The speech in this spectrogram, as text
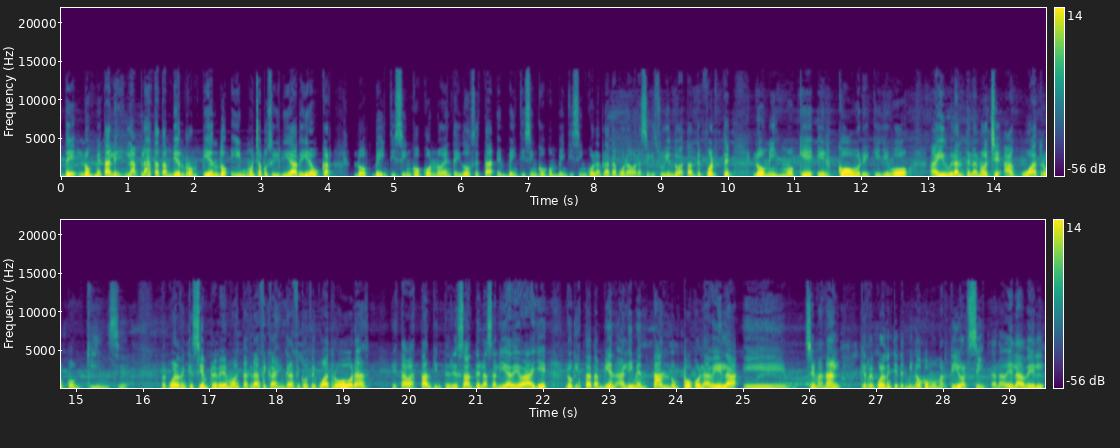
de los metales. La plata también rompiendo y mucha posibilidad de ir a buscar los 25,92. Está en 25,25 la plata por ahora, así que subiendo bastante fuerte. Lo mismo que el cobre que llegó ahí durante la noche a 4,15. Recuerden que siempre vemos estas gráficas en gráficos de 4 horas. Está bastante interesante la salida de Valle, lo que está también alimentando un poco la vela eh, semanal, que recuerden que terminó como martillo alcista, la vela del,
